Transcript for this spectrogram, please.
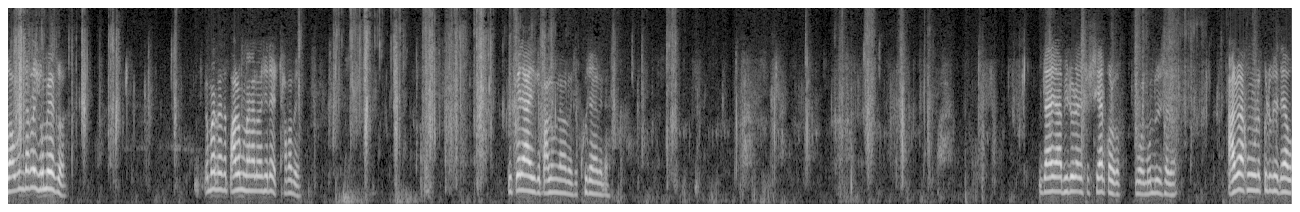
লবণ থাকলে জমে যেত আমার কাছে পালং লাগানো আছে রে, ঠাপাবে। পেরে আয় এদিকে পালং লাগানো আছে খুঁজে যাবে না। যাই যা ভিডিওটা একটু শেয়ার করো তোমার বন্ধুদের সাথে। আরও এখন অনেক কিছু খেতে যাব।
